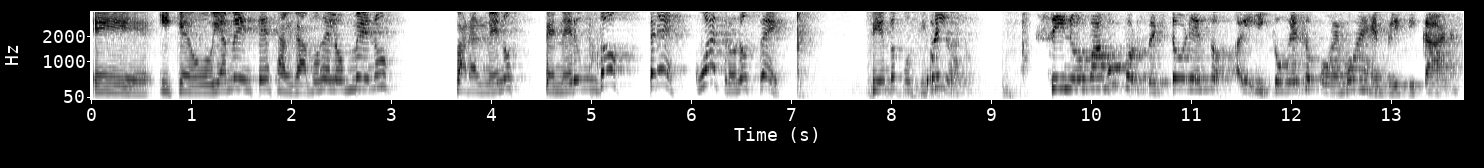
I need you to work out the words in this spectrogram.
eh, y que obviamente salgamos de los menos para al menos tener un 2, 3, 4, no sé, siendo positiva. Si nos vamos por sector, eso, y con eso podemos ejemplificar,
